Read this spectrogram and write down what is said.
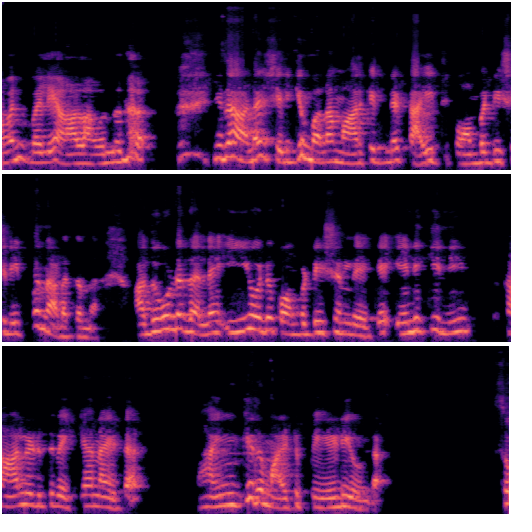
അവൻ വലിയ ആളാവുന്നത്. ഇതാണ് ശരിക്കും പറഞ്ഞാൽ മാർക്കറ്റിന്റെ ടൈറ്റ് കോമ്പറ്റീഷൻ ഇപ്പൊ നടക്കുന്നത്. അതുകൊണ്ട് തന്നെ ഈ ഒരു കോമ്പറ്റീഷനിലേക്ക് എനിക്കിനി കാലെടുത്ത് വെക്കാനായിട്ട് ഭയങ്കരമായിട്ട് പേടിയുണ്ട്. സോ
